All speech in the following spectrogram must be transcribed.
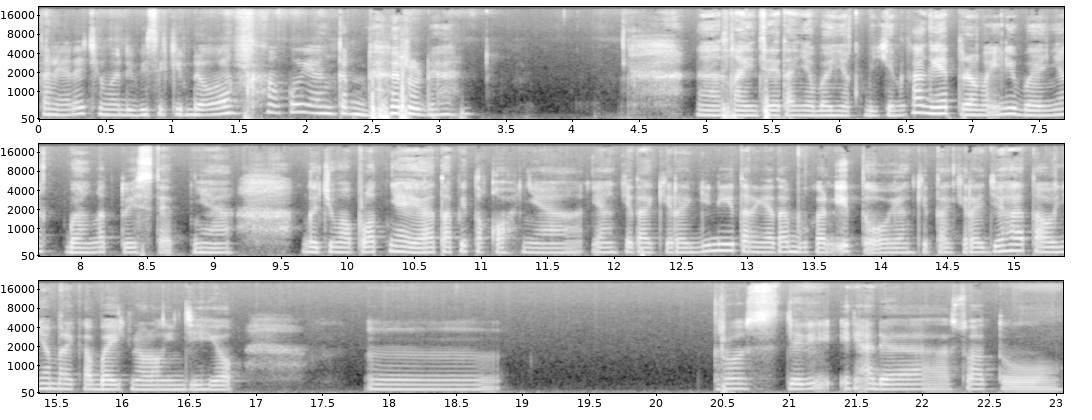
Ternyata cuma dibisikin doang aku yang keder udah Nah, selain ceritanya banyak bikin kaget, drama ini banyak banget twistednya. Nggak cuma plotnya ya, tapi tokohnya. Yang kita kira gini ternyata bukan itu. Yang kita kira jahat, taunya mereka baik nolongin Jihyuk. Hmm, terus, jadi ini ada suatu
